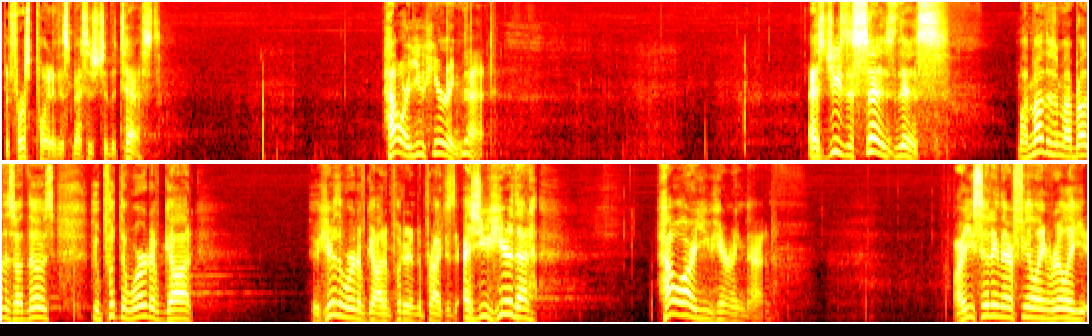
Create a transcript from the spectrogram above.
the first point of this message to the test. How are you hearing that? As Jesus says this, my mothers and my brothers are those who put the word of God, who hear the word of God and put it into practice. As you hear that, how are you hearing that? Are you sitting there feeling really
